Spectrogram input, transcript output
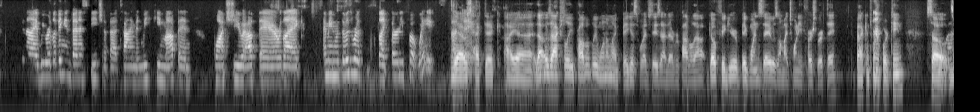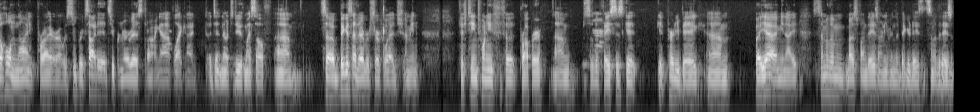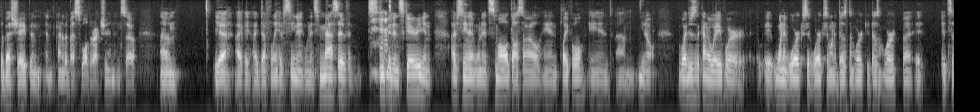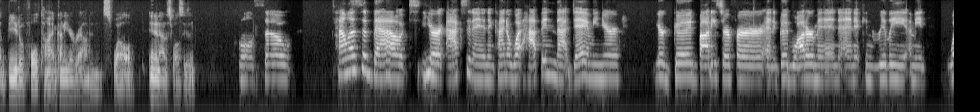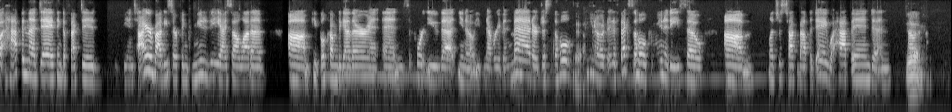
I, we were living in Venice Beach at that time, and we came up and watched you out there. Like, I mean, those were like thirty foot waves. Yeah, day. it was hectic. I uh, that was actually probably one of my biggest wedge days I'd ever paddled out. Go figure. Big Wednesday was on my twenty first birthday back in 2014. So the whole night prior, I was super excited, super nervous, throwing up. Like I, I didn't know what to do with myself. Um, so biggest I'd ever surfed wedge. I mean, 15, 20 foot proper. Um, so yeah. the faces get get pretty big. Um, but yeah, I mean, I some of the most fun days aren't even the bigger days. It's some of the days with the best shape and, and kind of the best swell direction. And so, um, yeah, I, I definitely have seen it when it's massive and stupid and scary, and I've seen it when it's small, docile, and playful. And um, you know, wedge is the kind of wave where it, when it works, it works, and when it doesn't work, it doesn't work. But it it's a beautiful time, kind of year round, and swell in and out of swell season. Cool. So, tell us about your accident and kind of what happened that day. I mean, you're you're a good body surfer and a good waterman and it can really i mean what happened that day i think affected the entire body surfing community. I saw a lot of um, people come together and, and, support you that you know you've never even met or just the whole yeah. you know it, it, affects the whole community. So um, let's just talk about the day what happened and yeah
